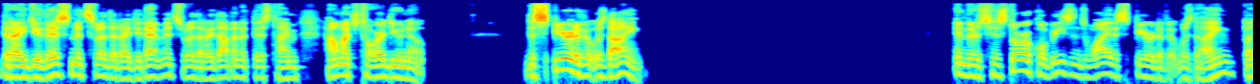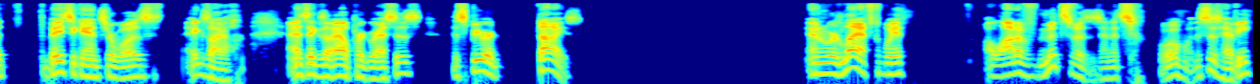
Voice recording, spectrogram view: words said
did I do this mitzvah? Did I do that mitzvah? Did I daven at this time? How much Torah do you know? The spirit of it was dying. And there's historical reasons why the spirit of it was dying, but the basic answer was exile. As exile progresses, the spirit dies. And we're left with a lot of mitzvahs, and it's, whoa, this is heavy.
